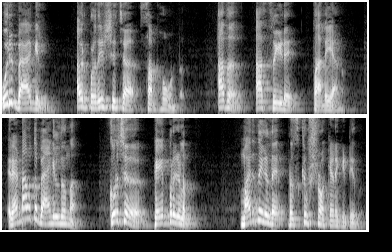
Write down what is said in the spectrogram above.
ഒരു ബാഗിൽ അവർ പ്രതീക്ഷിച്ച സംഭവമുണ്ട്. അത് ആ സ്ത്രീയുടെ തലയാണ്. രണ്ടാമത്തെ ബാഗിൽ നിന്ന് കുറച്ച് പേപ്പറുകളും മരുന്നുകളുടെ പ്രിസ്ക്രിപ്ഷനും ഒക്കെയാണ് കിട്ടിയത്.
